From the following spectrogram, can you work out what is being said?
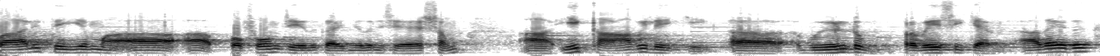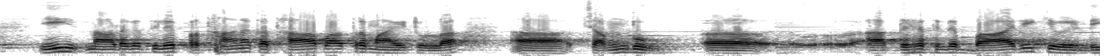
ബാലിത്തെയ്യം പെർഫോം ചെയ്ത് കഴിഞ്ഞതിന് ശേഷം ഈ കാവിലേക്ക് വീണ്ടും പ്രവേശിക്കാൻ. അതായത് ഈ നാടകത്തിലെ പ്രധാന കഥാപാത്രമായിട്ടുള്ള ചന്തു അദ്ദേഹത്തിന്റെ ഭാര്യയ്ക്ക് വേണ്ടി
